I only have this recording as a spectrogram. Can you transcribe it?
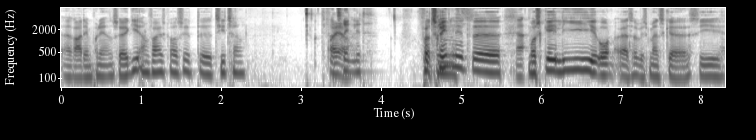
er ret imponerende. Så jeg giver ham faktisk også et uh, tital. Fortrinligt. Fortrinligt, øh, ja. måske lige under, altså hvis man skal sige,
